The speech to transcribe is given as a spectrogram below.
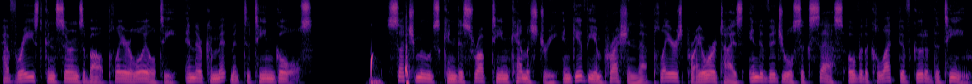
have raised concerns about player loyalty and their commitment to team goals. Such moves can disrupt team chemistry and give the impression that players prioritize individual success over the collective good of the team,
